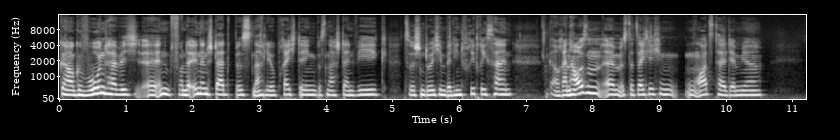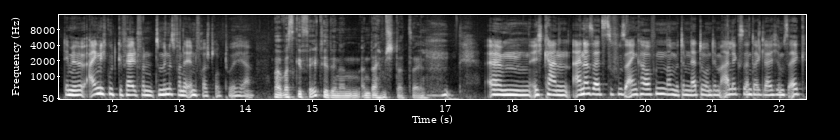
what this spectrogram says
Genau, gewohnt habe ich äh, in, von der Innenstadt bis nach Leoprechting, bis nach Steinweg, zwischendurch in Berlin-Friedrichshain. Genau, Rheinhausen ähm, ist tatsächlich ein, ein, Ortsteil, der mir, der mir eigentlich gut gefällt, von, zumindest von der Infrastruktur her. Was gefällt dir denn an, an deinem Stadtteil? ähm, ich kann einerseits zu Fuß einkaufen, ne, mit dem Netto und dem Alex Center gleich ums Eck.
